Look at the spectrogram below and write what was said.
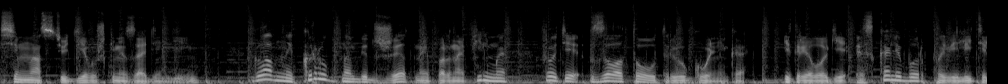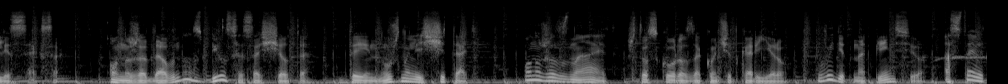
с 17 девушками за один день, главные крупнобюджетные порнофильмы вроде «Золотого треугольника» и трилогии «Эскалибур. Повелители секса». Он уже давно сбился со счета, да и нужно ли считать. Он уже знает, что скоро закончит карьеру, выйдет на пенсию, оставит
